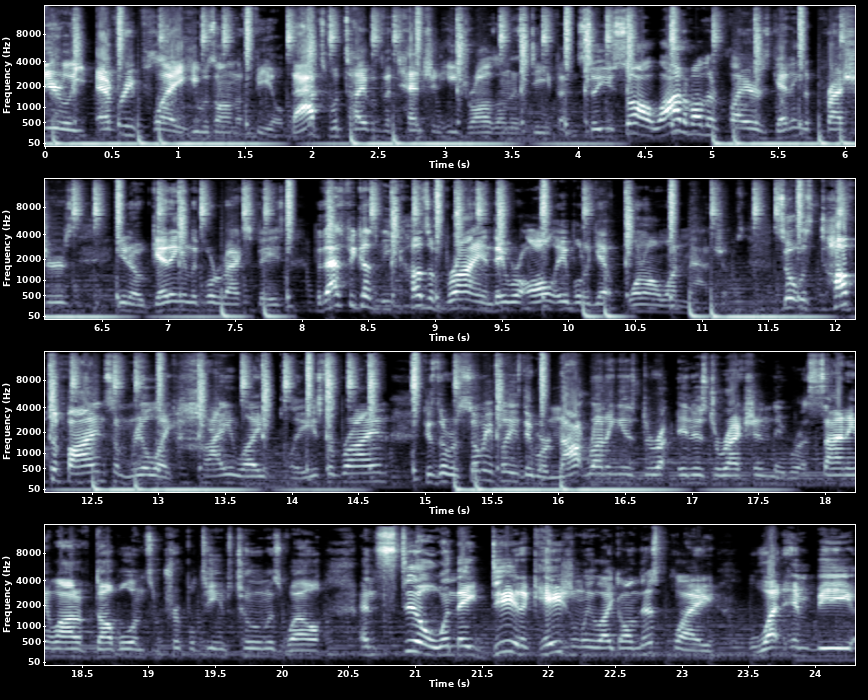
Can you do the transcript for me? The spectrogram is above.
nearly every play he was on the field. That's what type of attention he draws on this defense. So you saw a lot of other players getting the pressures, you know, getting in the quarterback space, but that's because because of Bryan, they were all able to get one-on-one -on -one matchups. So it was tough to find some real like highlight plays for Bryan because there were so many plays they were not running his in his direction. They were assigning a lot of double and some triple teams to him as well. And still, when they did occasionally, like on this play, let him be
